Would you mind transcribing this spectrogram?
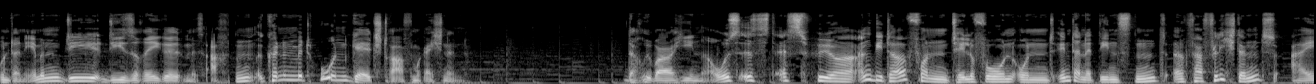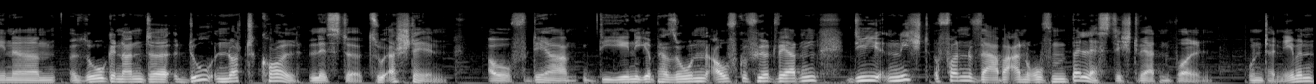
Unternehmen, die diese Regel missachten, können mit hohen Geldstrafen rechnen. Darüber hinaus ist es für Anbieter von Telefon- und Internetdiensten äh, verpflichtend, eine sogenannte Do-Not-Call-Liste zu erstellen, auf der diejenige Personen aufgeführt werden, die nicht von Werbeanrufen belästigt werden wollen. Unternehmen,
